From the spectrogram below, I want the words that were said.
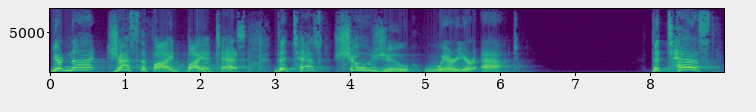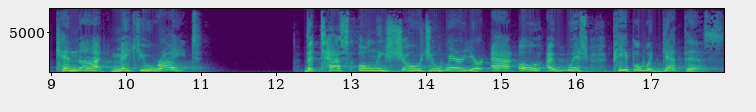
You're not justified by a test. The test shows you where you're at. The test cannot make you right. The test only shows you where you're at. Oh, I wish people would get this.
